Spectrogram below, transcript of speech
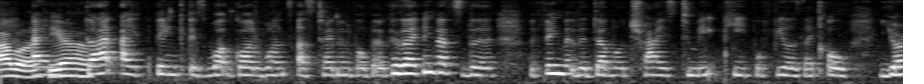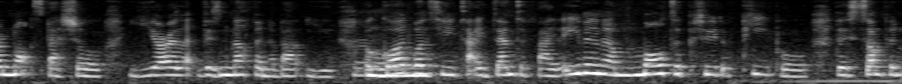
power, And yeah. that I think is what God wants us to identify because I think that's the the thing that the devil tries to make people feel is like, oh, you're not special. You're like there's nothing about you. But God Mm-hmm. wants you to identify that even in a multitude of people, there's something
